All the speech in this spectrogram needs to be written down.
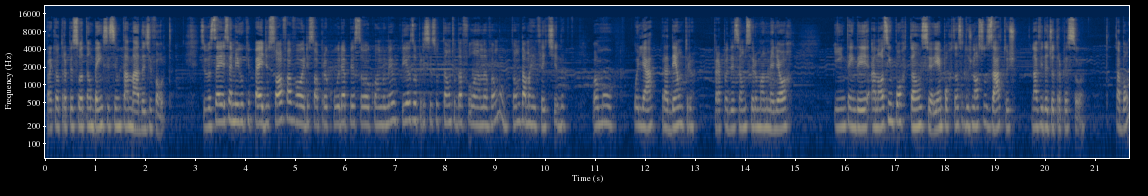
para que a outra pessoa também se sinta amada de volta. Se você é esse amigo que pede só favor e só procura a pessoa quando, meu Deus, eu preciso tanto da fulana, vamos, vamos dar uma refletida? Vamos olhar para dentro para poder ser um ser humano melhor e entender a nossa importância e a importância dos nossos atos na vida de outra pessoa. Tá bom?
